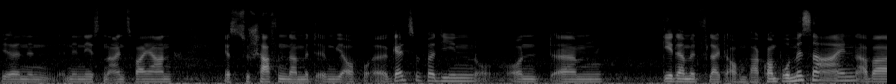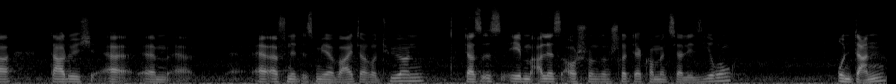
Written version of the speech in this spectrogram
hier in den, in den nächsten ein, zwei Jahren es zu schaffen, damit irgendwie auch äh, Geld zu verdienen und ähm, gehe damit vielleicht auch ein paar Kompromisse ein, aber dadurch äh, äh, eröffnet es mir weitere Türen. Das ist eben alles auch schon so ein Schritt der Kommerzialisierung. Und dann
